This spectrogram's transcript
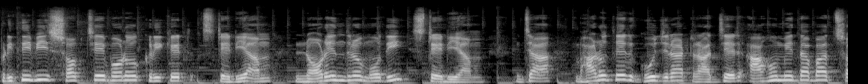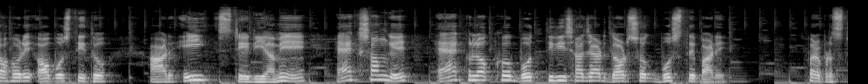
পৃথিবীর সবচেয়ে বড় cricket stadium Narendra Modi stadium, যা ভারতের গুজরাট রাজ্যের আহমেদাবাদ শহরে অবস্থিত। আর এই স্টেডিয়ামে একসঙ্গে এক লক্ষ বত্রিশ হাজার দর্শক বসতে পারে। পরের প্রশ্ন,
